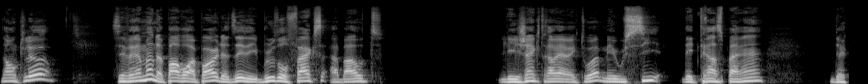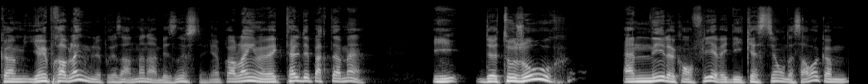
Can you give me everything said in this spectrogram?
Donc là, c'est vraiment de ne pas avoir peur de dire des brutal facts about les gens qui travaillent avec toi, mais aussi d'être transparent de comme il y a un problème le présentement dans le business. Il y a un problème avec tel département. Et de toujours amener le conflit avec des questions, de savoir comme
